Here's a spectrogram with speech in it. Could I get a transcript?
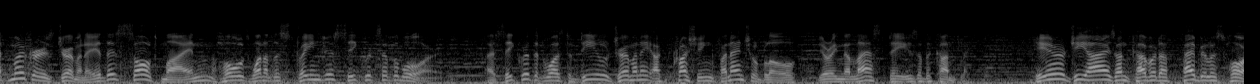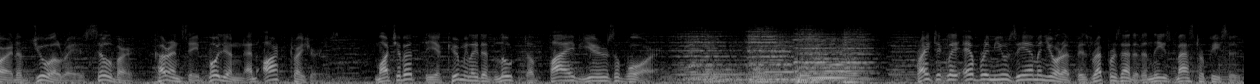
At Merkers, Germany, this salt mine holds one of the strangest secrets of the war. A secret that was to deal Germany a crushing financial blow during the last days of the conflict. Here, GIs uncovered a fabulous hoard of jewelry, silver, currency, bullion, and art treasures. Much of it the accumulated loot of five years of war. Practically every museum in Europe is represented in these masterpieces,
